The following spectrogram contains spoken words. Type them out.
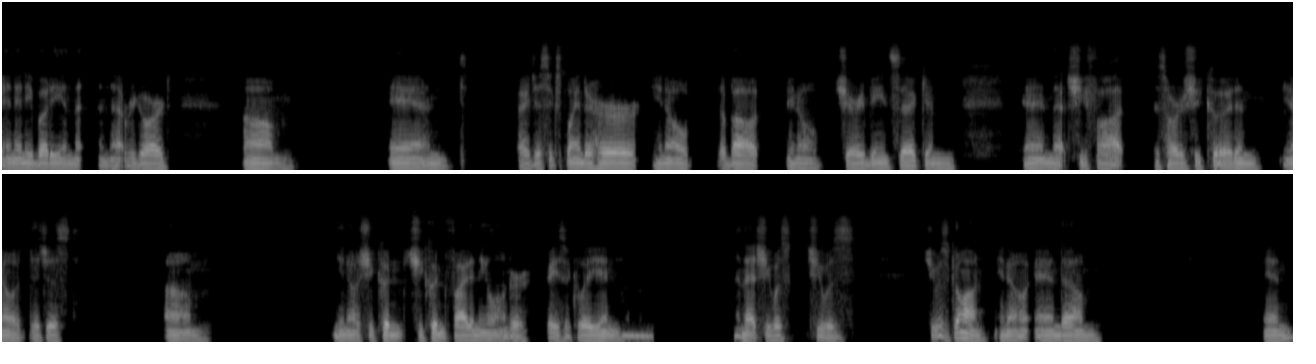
and anybody in that in that regard. Um, and I just explained to her, you know, about you know Shari being sick and and that she fought as hard as she could, and you know it just um, you know she couldn't she couldn't fight any longer basically, and Mm. and that she was she was she was gone, you know, and um and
